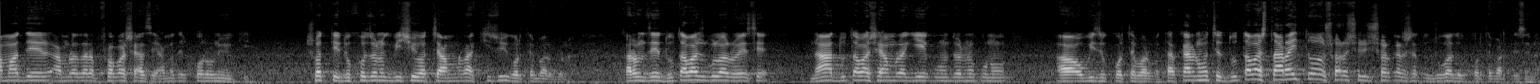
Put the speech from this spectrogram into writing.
আমাদের, আমরা যারা প্রবাসে আছি, আমাদের করণীয় কী? সত্যি দুঃখজনক বিষয় হচ্ছে আমরা কিছুই করতে পারব না। কারণ যে দূতাবাসগুলো রয়েছে, না দূতাবাসে আমরা গিয়ে কোনো ধরনের কোনো অভিযোগ করতে পারব। তার কারণ হচ্ছে দূতাবাস তারাই তো সরাসরি সরকারের সাথে যোগাযোগ করতে পারতেছে না।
